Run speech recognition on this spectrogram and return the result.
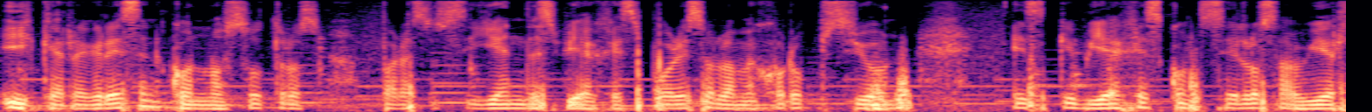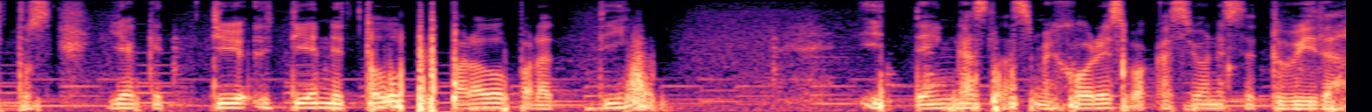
y que regresen con nosotros para sus siguientes viajes. Por eso la mejor opción es que viajes con celos abiertos, ya que tiene todo preparado para ti y tengas las mejores vacaciones de tu vida.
